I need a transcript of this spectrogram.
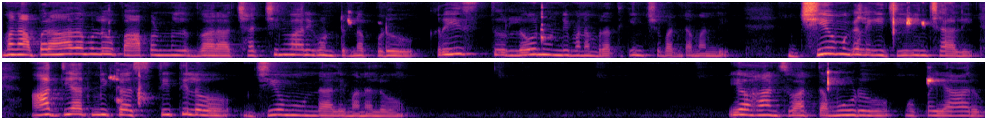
మన అపరాధములు పాపముల ద్వారా చచ్చిన వారిగా ఉంటున్నప్పుడు క్రీస్తులో నుండి మనం బ్రతికించబడ్డామండి. జీవము కలిగి జీవించాలి. ఆధ్యాత్మిక స్థితిలో జీవము ఉండాలి మనలో. యోహాన్ స్వార్థ మూడు ముప్పై ఆరు.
